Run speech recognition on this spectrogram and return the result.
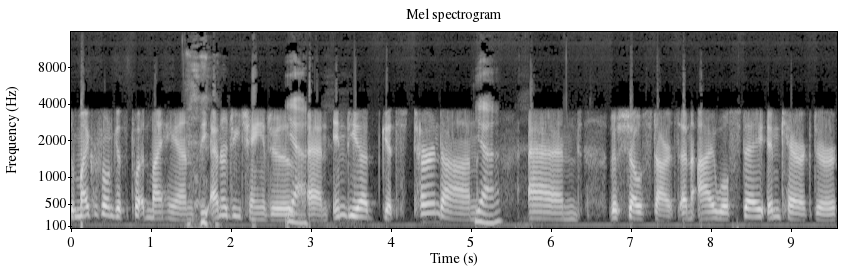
the microphone gets put in my hand, the energy changes, Yeah. and India gets turned on. Yeah. and the show starts, and I will stay in character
